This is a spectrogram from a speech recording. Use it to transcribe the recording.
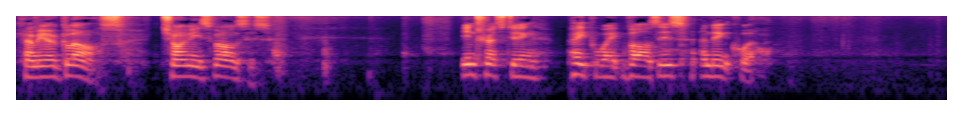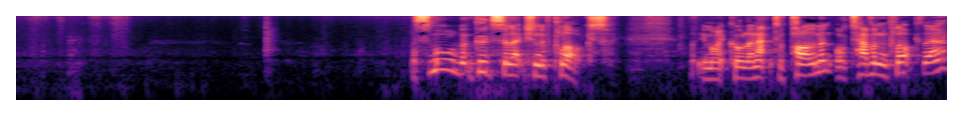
Cameo glass, Chinese vases. Interesting paperweight vases and inkwell. A small but good selection of clocks. What you might call an Act of Parliament or tavern clock there.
